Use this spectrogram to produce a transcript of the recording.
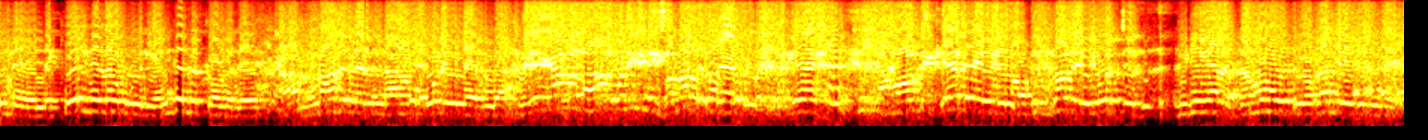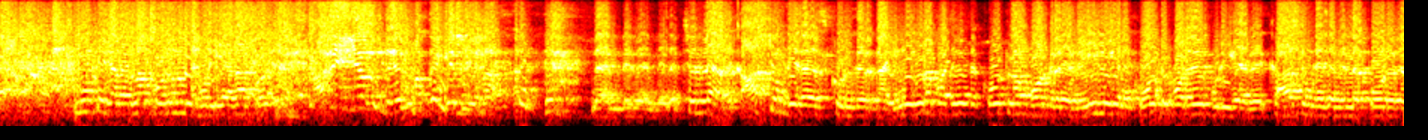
இந்த இந்த கேள்வி எல்லாம் உங்களுக்கு எங்க இருந்து தோணுது? முன்னாடில இருந்தா மூலையில இருந்தா. நாலு மணிக்கு நீ இருக்க. நம்ம வந்து கேள்வி அப்படி உட்கார்ந்து யோசிச்சது. விடியால பிரம்மபுரத்துல உட்காந்து பீட்டு கலர்லாம் பொண்ணுங்களுக்கு பிடிக்காதா அது மொத்த. நன்றி நன்றி. சொல்ல காஸ்டியூம் டிசைனர்ஸ் கொடுக்கறதா இன்னைக்கு கூட பாத்தீங்கன்னா இந்த கோட் எல்லாம் போட்டுருக்கேன் வெயிலுக்கு எனக்கு போடவே பிடிக்காது. காஸ்டியூம் டிசைன் இல்ல போடுறது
